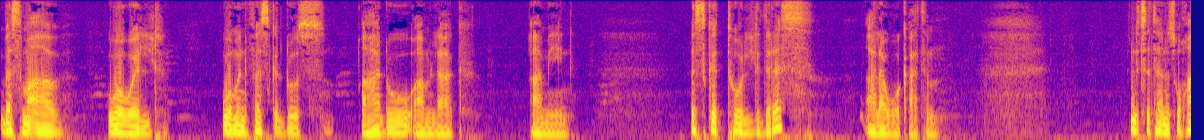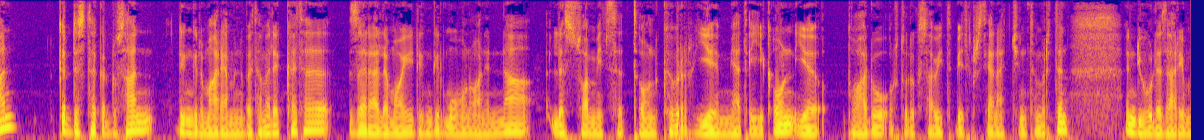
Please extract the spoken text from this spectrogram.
በስመ አብ ወወልድ ወመንፈስ ቅዱስ አህዱ አምላክ አሜን። እስክትወልድ ድረስ አላወቃትም። ንጽሕተ ንጹሐን ቅድስተ ቅዱሳን ድንግል ማርያምን በተመለከተ ዘላለማዊ ድንግል መሆኗንና ለእሷም የተሰጠውን ክብር የሚያጠይቀውን የተዋህዶ ኦርቶዶክሳዊት ቤተ ክርስቲያናችን ትምህርትን እንዲሁ ለዛሬም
